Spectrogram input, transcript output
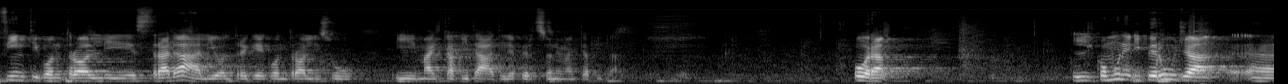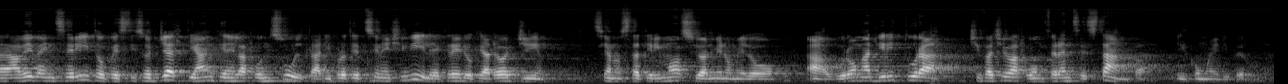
finti controlli stradali, oltre che controlli sui malcapitati, le persone malcapitate. Ora, il comune di Perugia eh, aveva inserito questi soggetti anche nella consulta di protezione civile, credo che ad oggi siano stati rimossi o almeno me lo auguro, ma addirittura ci faceva conferenze stampa il comune di Perugia.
